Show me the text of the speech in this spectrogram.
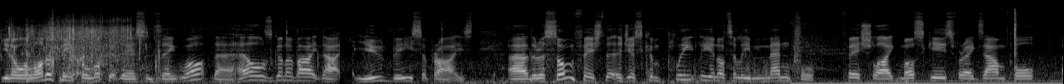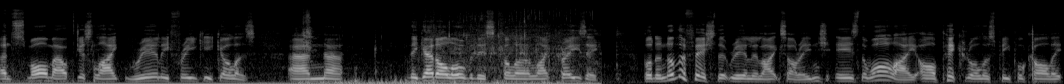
you know, a lot of people look at this and think, what the hell's going to bite that? You'd be surprised. Uh, there are some fish that are just completely and utterly mental. Fish like muskies, for example, and smallmouth just like really freaky colours. And uh, they get all over this colour like crazy. But another fish that really likes orange is the walleye, or pickerel as people call it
